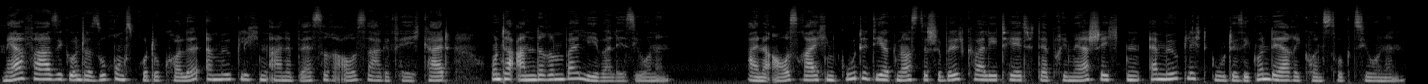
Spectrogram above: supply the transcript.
Mehrphasige Untersuchungsprotokolle ermöglichen eine bessere Aussagefähigkeit, unter anderem bei Leberläsionen. Eine ausreichend gute diagnostische Bildqualität der Primärschichten ermöglicht gute Sekundärrekonstruktionen.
